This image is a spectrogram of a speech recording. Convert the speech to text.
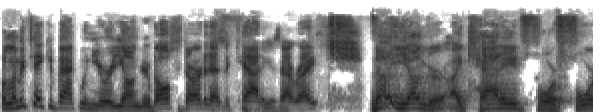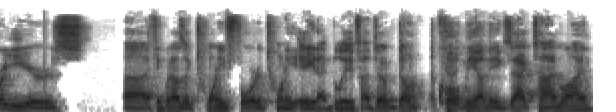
Well, let me take you back when you were younger. It all started as a caddy. Is that right? Not younger. I caddied for four years uh, I think when I was like 24 to 28, I believe. I don't don't okay. quote me on the exact timeline,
